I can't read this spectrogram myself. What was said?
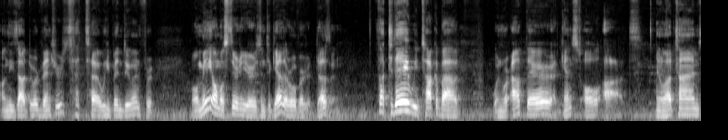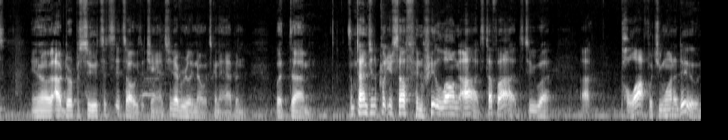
on these outdoor adventures that uh, we've been doing for, well, me almost 30 years and together over a dozen. Thought today we'd talk about when we're out there against all odds. And a lot of times, you know, outdoor pursuits, it's, it's always a chance. You never really know what's going to happen. But um, sometimes you end up putting yourself in real long odds, tough odds to uh, uh, pull off what you want to do.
